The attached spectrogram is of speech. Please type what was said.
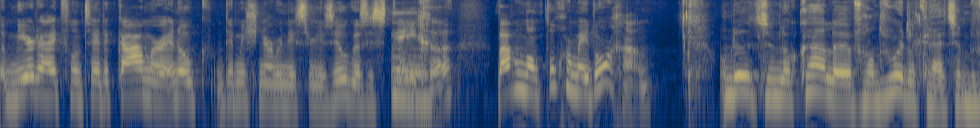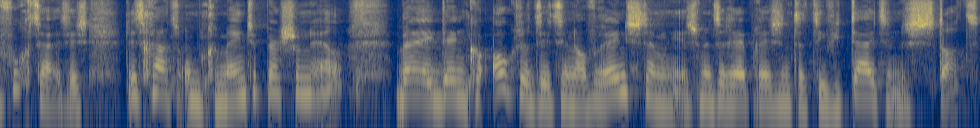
een meerderheid van de Tweede Kamer en ook de missionair minister Jezilgus is tegen. Waarom dan toch ermee doorgaan? Omdat het een lokale verantwoordelijkheid en bevoegdheid is. Dit gaat om gemeentepersoneel. Wij denken ook dat dit in overeenstemming is met de representativiteit in de stad.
